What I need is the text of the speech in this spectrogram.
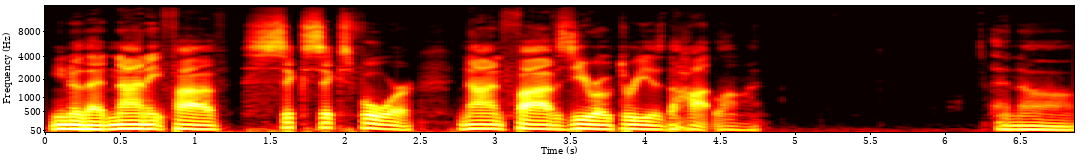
You know, that 985 664 9503 is the hotline. And uh,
